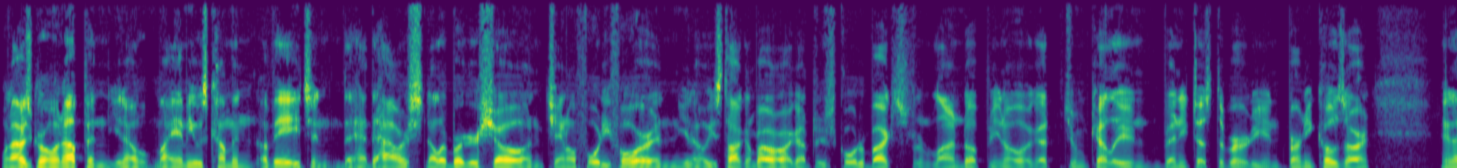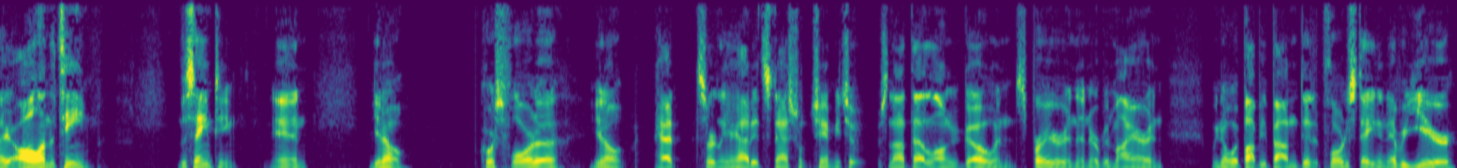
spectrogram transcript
when I was growing up, and you know, Miami was coming of age, and they had the Howard Schnellenberger show on Channel Forty Four, and you know, he's talking about, oh, I got these quarterbacks lined up. You know, I got Jim Kelly and Vinny Testaverde and Bernie Kosar, and they're all on the team, the same team, and you know, of course, Florida, you know, had certainly had its national championships not that long ago, and Spurrier, and then Urban Meyer, and we know what Bobby Bowden did at Florida State, and every year,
